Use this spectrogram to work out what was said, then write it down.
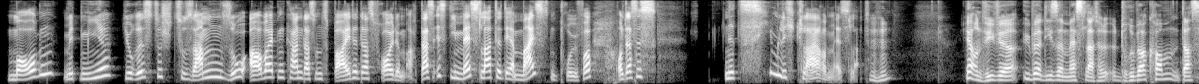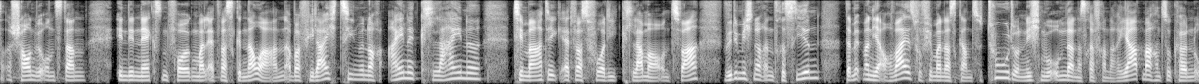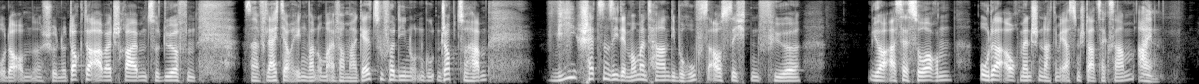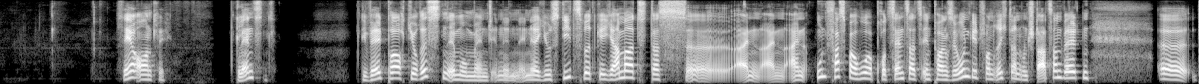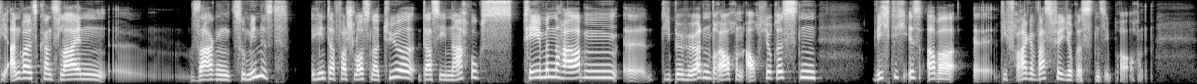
morgen mit mir juristisch zusammen so arbeiten kann, dass uns beide das Freude macht. Das ist die Messlatte der meisten Prüfer und das ist eine ziemlich klare Messlatte. Mhm. Ja, und wie wir über diese Messlatte drüber kommen, das schauen wir uns dann in den nächsten Folgen mal etwas genauer an. Aber vielleicht ziehen wir noch eine kleine Thematik etwas vor die Klammer. Und zwar würde mich noch interessieren, damit man ja auch weiß, wofür man das Ganze tut und nicht nur, um dann das Referendariat machen zu können oder um eine schöne Doktorarbeit schreiben zu dürfen, sondern vielleicht ja auch irgendwann, um einfach mal Geld zu verdienen und einen guten Job zu haben. Wie schätzen Sie denn momentan die Berufsaussichten für ja, Assessoren oder auch Menschen nach dem ersten Staatsexamen ein? Sehr ordentlich. Glänzend. Die Welt braucht Juristen im Moment. In, den, in der Justiz wird gejammert, dass äh, ein, ein, ein unfassbar hoher Prozentsatz in Pension geht von Richtern und Staatsanwälten. Äh, die Anwaltskanzleien äh, sagen zumindest hinter verschlossener Tür, dass sie Nachwuchsthemen haben. Äh, die Behörden brauchen auch Juristen. Wichtig ist aber äh, die Frage, was für Juristen sie brauchen.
